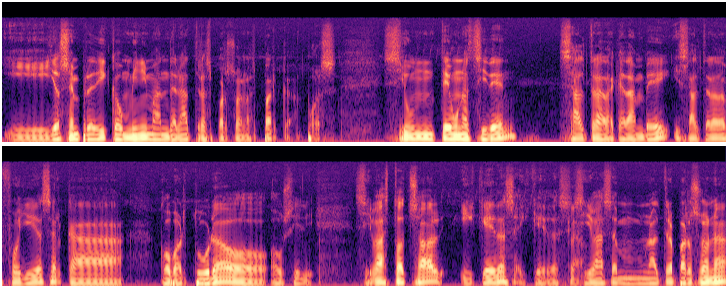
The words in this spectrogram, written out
I jo sempre dic que un mínim han d'anar tres persones perquè pues, si un té un accident, l'altre ha de quedar amb ell i l'altre ha de follir a cercar cobertura o auxili. Si vas tot sol i quedes, hi quedes. Clar. Si vas amb una altra persona,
